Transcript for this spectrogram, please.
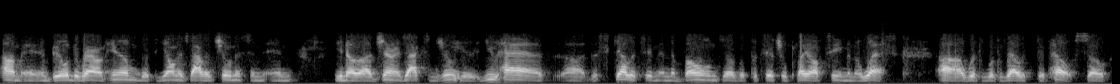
um, and, and build around him with Jonas Valanciunas and, and you know uh, Jaren Jackson Jr., you have uh, the skeleton and the bones of a potential playoff team in the West uh, with with relative health. So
